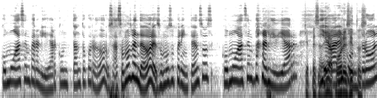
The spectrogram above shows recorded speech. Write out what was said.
¿Cómo hacen para lidiar con tanto corredor? O sea, somos vendedores, somos súper intensos. ¿Cómo hacen para lidiar Qué y pesadilla, llevar pobrecitos. el control?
